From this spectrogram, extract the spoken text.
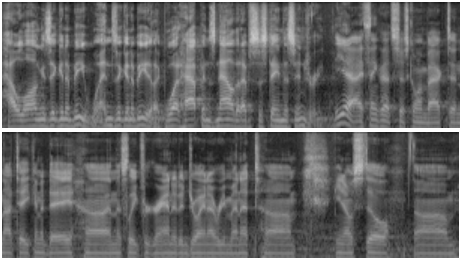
how long is it going to be? When's it going to be? Like, what happens now that I've sustained this injury? Yeah, I think that's just going back to not taking a day uh, in this league for granted, enjoying every minute. Um, you know, still. Um,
